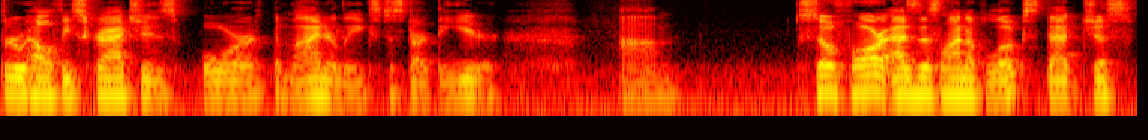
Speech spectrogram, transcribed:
through healthy scratches or the minor leagues to start the year. Um, so far as this lineup looks, that just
